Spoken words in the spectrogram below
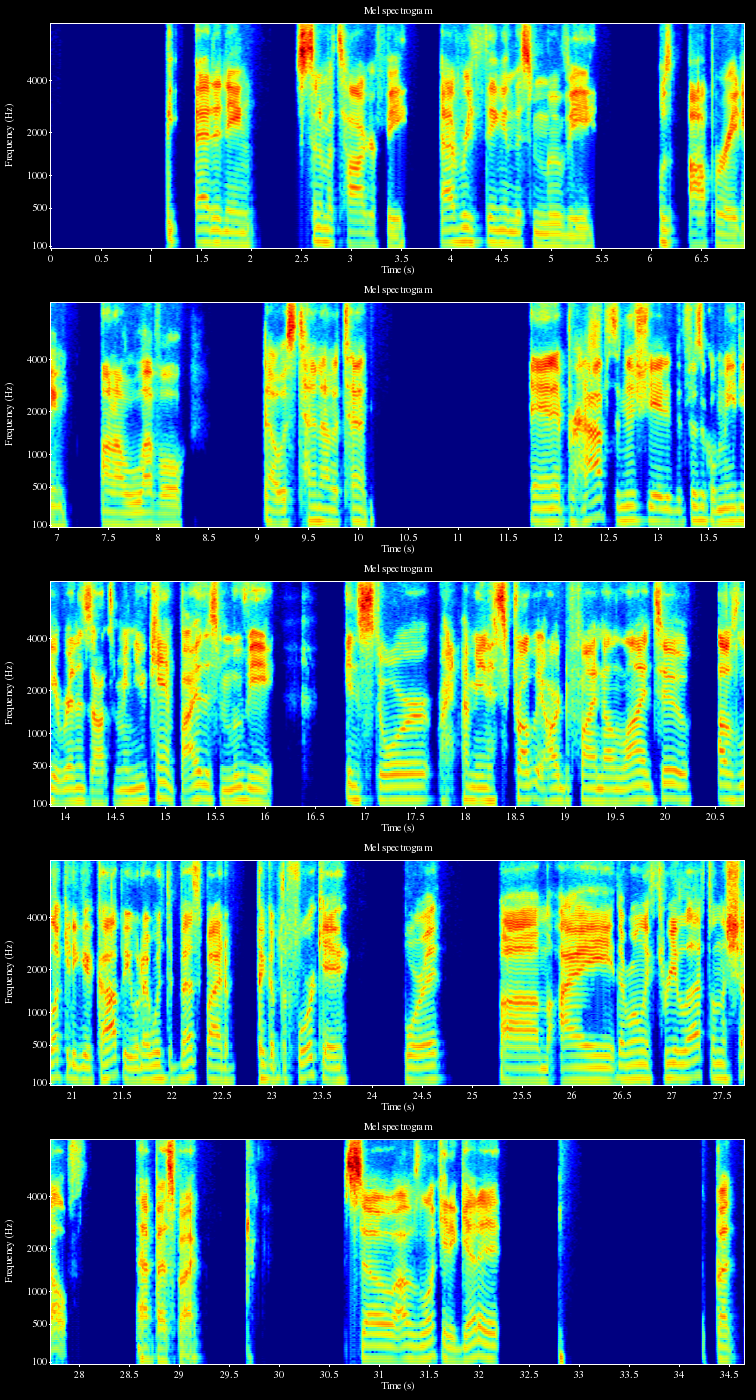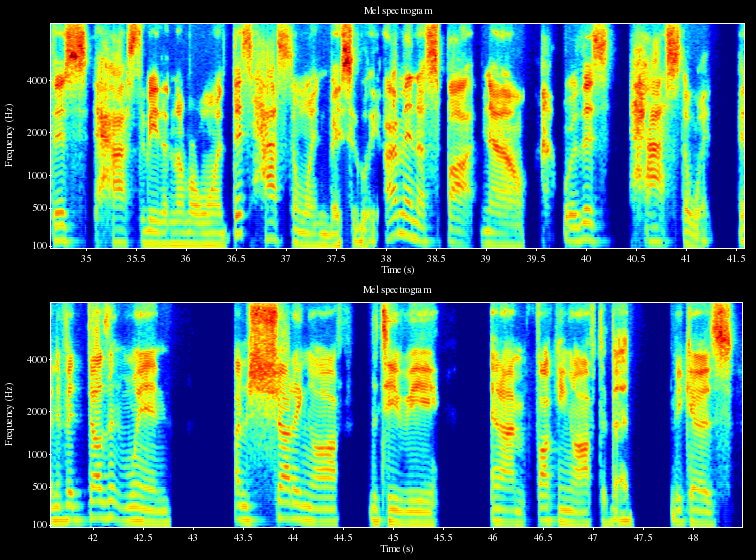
the editing, cinematography, everything in this movie was operating on a level that was 10 out of 10 and it perhaps initiated the physical media renaissance. I mean, you can't buy this movie in store. I mean, it's probably hard to find online too. I was lucky to get a copy when I went to Best Buy to pick up the 4K for it. Um, I there were only three left on the shelf at Best Buy, so I was lucky to get it. But this has to be the number one. This has to win. Basically, I'm in a spot now where this has to win. And if it doesn't win, I'm shutting off the TV and I'm fucking off to bed because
